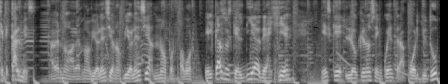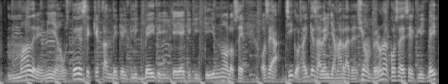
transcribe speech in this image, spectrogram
que te calmes. A ver, no, a ver, no, violencia no. Violencia no, por favor. El caso es que el día de ayer es que lo que uno se encuentra por YouTube, madre mía, ustedes se quejan de que el clickbait, y que, que, que, que, no lo sé. O sea, chicos, hay que saber llamar la atención, pero una cosa es el clickbait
